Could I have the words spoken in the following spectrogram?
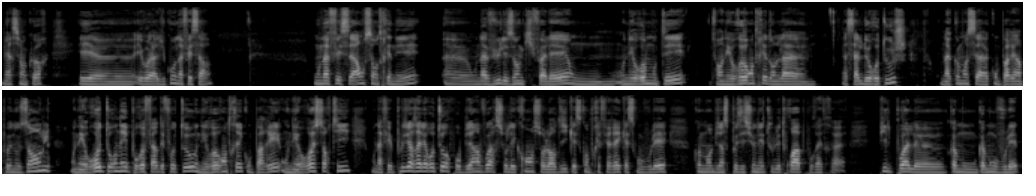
Merci encore. Et, euh, et, voilà, du coup, on a fait ça. On a fait ça, on s'est entraîné. Euh, on a vu les angles qu'il fallait. On, est remonté. Enfin, on est re-rentré dans la salle de retouche. On a commencé à comparer un peu nos angles. On est retourné pour refaire des photos. On est re-rentré, comparé. On est ressorti. On a fait plusieurs allers-retours pour bien voir sur l'écran, sur l'ordi, qu'est-ce qu'on préférait, qu'est-ce qu'on voulait, comment bien se positionner tous les trois pour être euh, pile poil euh, comme, on, voulait.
